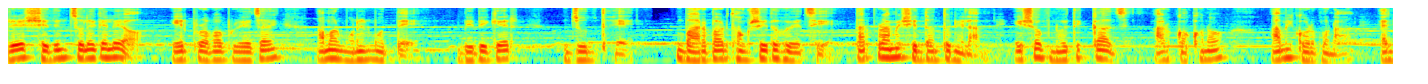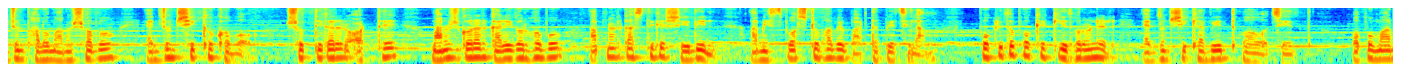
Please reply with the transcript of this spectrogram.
রেশ সেদিন চলে গেলেও এর প্রভাব রয়ে যায় আমার মনের মধ্যে। বিবেকের যুদ্ধে বারবার ধ্বংসিত হয়েছি, তারপর আমি সিদ্ধান্ত নিলাম, এসব নৈতিক কাজ আর কখনো আমি করব না। একজন ভালো মানুষ হব, একজন শিক্ষক হব, সত্যিকারের অর্থে মানুষ গড়ার কারিগর হব আপনার কাছ থেকে সেদিন আমি স্পষ্টভাবে বার্তা পেয়েছিলাম, প্রকৃতপক্ষে কী ধরনের একজন শিক্ষাবিদ হওয়া উচিত? অপমান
